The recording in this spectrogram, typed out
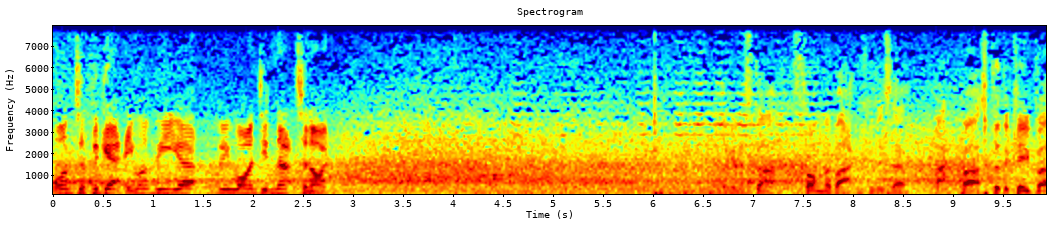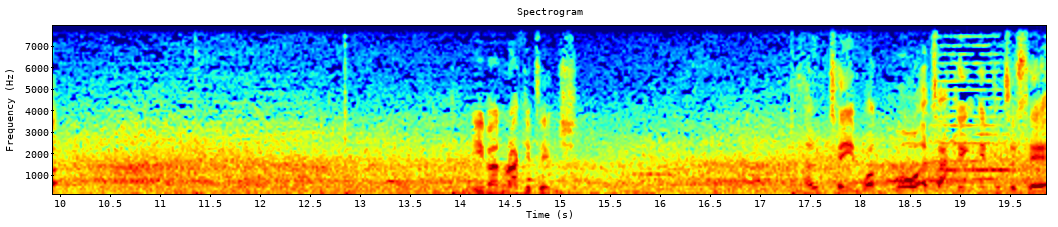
one to forget. He won't be uh, rewinding that tonight. They're going to start from the back because it's a back pass to the keeper. Ivan Rakitic. The home team want more attacking impetus here.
